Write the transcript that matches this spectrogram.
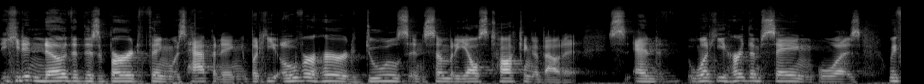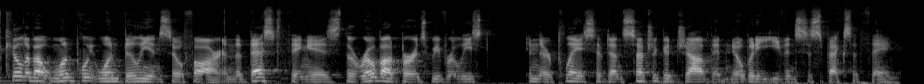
He didn't know that this bird thing was happening, but he overheard Duels and somebody else talking about it. And what he heard them saying was, We've killed about 1.1 billion so far, and the best thing is the robot birds we've released in their place have done such a good job that nobody even suspects a thing.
